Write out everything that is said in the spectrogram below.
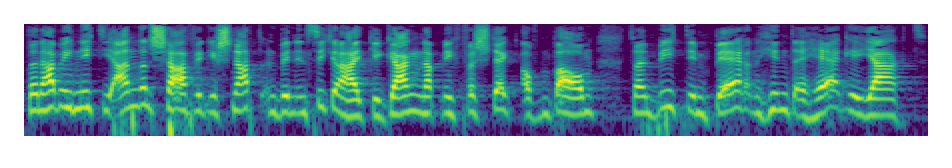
dann habe ich nicht die anderen Schafe geschnappt und bin in Sicherheit gegangen, habe mich versteckt auf dem Baum, sondern bin ich dem Bären hinterhergejagt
